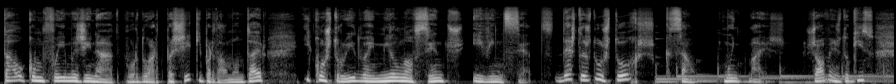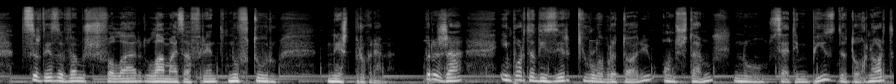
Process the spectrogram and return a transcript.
tal como foi imaginado por Duarte Pacheco e Pardal Monteiro e construído em 1927. Destas duas torres, que são muito mais jovens do que isso, de certeza vamos falar lá mais à frente, no futuro, neste programa. Para já, importa dizer que o laboratório, onde estamos, no sétimo piso da Torre Norte,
